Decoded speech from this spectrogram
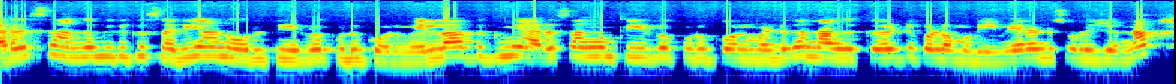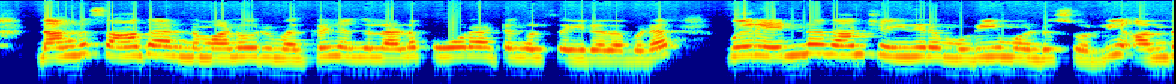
அரசாங்கம் இதுக்கு சரியான ஒரு தீர்வை கொடுக்கணும். எல்லாத்துக்குமே அரசாங்கம் தீர்வை கொடுக்கணும் தான் நாங்க கேட்டுக்கொள்ள முடியும். ஏன்னு சொல்லி சொன்னா நாங்க சாதாரணமான ஒரு மக்கள் எங்களால போராட்டங்கள் செய்யறதை விட வேற என்னதான் செய்திட முடியும் என்று சொல்லி அந்த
